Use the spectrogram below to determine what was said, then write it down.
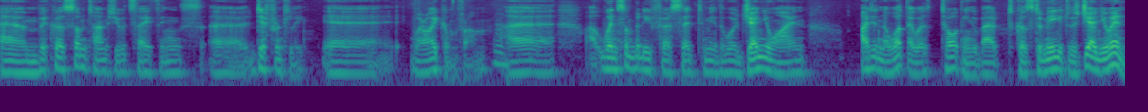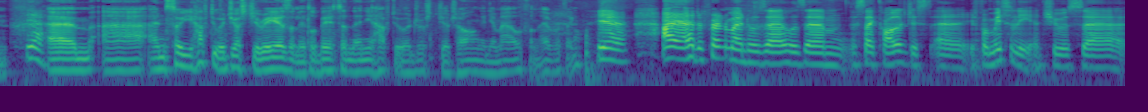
um, because sometimes you would say things uh, differently uh, where I come from. Mm. when somebody first said to me the word genuine, I didn't know what they were talking about because to me it was genuine. Yeah. Um, uh, and so you have to adjust your ears a little bit, and then you have to adjust your tongue and your mouth and everything. Yeah, I had a friend of mine who's a, who's um, a psychologist uh, from Italy, and she was uh,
